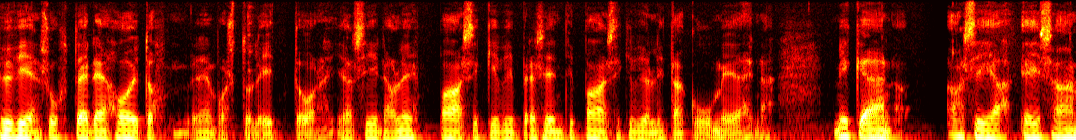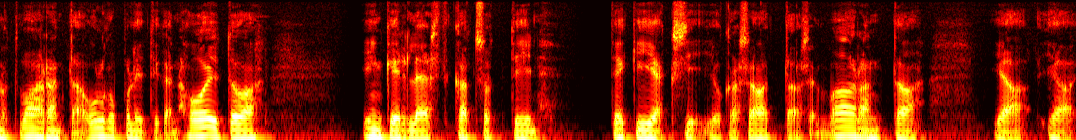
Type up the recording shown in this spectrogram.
hyvien suhteiden hoito Neuvostoliittoon. Ja siinä oli Paasikivi, presidentti Paasikivi oli takuumiehenä. Mikään asia ei saanut vaarantaa ulkopolitiikan hoitoa. Inkeriläiset katsottiin tekijäksi, joka saattaa sen vaarantaa, ja, ja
